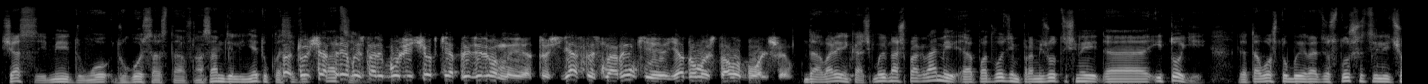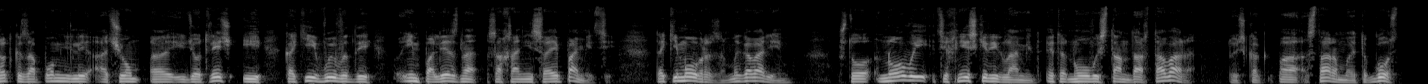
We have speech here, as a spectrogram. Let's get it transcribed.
сейчас имеет другой, другой состав. На самом деле нету классификации. то есть сейчас требования стали более четкие, определенные. То есть ясность на рынке, я думаю, стала больше. Да, Валерий Николаевич, мы в нашей программе э, подводим промежуточные э, итоги для того, чтобы радиослушатели четко запомнили, о чем э, идет речь и какие выводы им полезно сохранить в своей памяти. Таким образом, мы говорим, что новый технический регламент – это новый стандарт товара. То есть, как по-старому, это ГОСТ,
